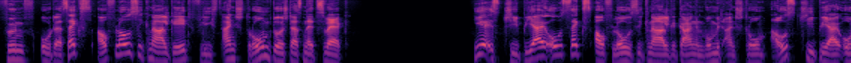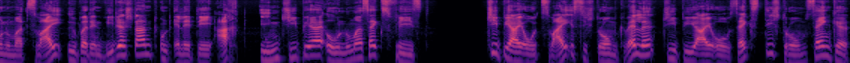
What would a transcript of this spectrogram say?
5 oder 6 auf Low-Signal geht, fließt ein Strom durch das Netzwerk hier ist GPIO 6 auf Low-Signal gegangen, womit ein Strom aus GPIO Nummer 2 über den Widerstand und LED 8 in GPIO Nummer 6 fließt. GPIO 2 ist die Stromquelle, GPIO 6 die Stromsenke.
